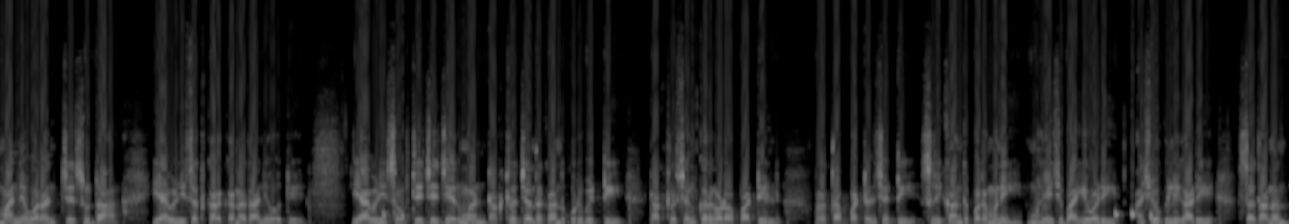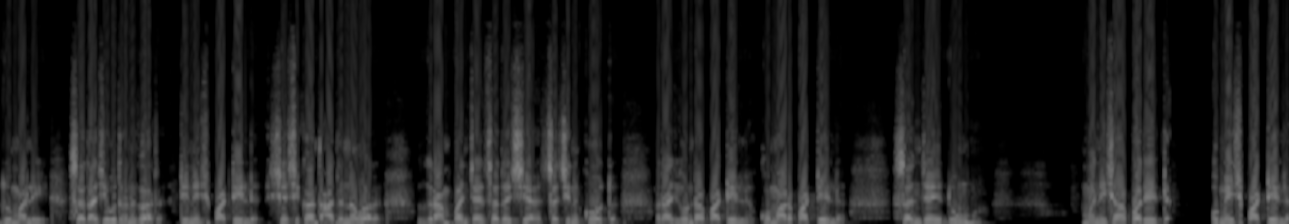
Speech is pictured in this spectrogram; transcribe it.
मान्यवरांचे सुद्धा यावेळी सत्कार करण्यात आले होते. यावेळी संस्थेचे chairman doctor Chandrakant Kurbetti doctor Shankargouda Patil Pratap Patanshetti Shrikant Paramane Mahesh Bagewadi Ashok Ligade Sadanand Dumale Sadashiv Dhangar Dinesh Patil Shashikant Adanwar gram panchayat सदस्य सचिन खोत राजगोंडा पाटील कुमार पाटील संजय धूम मनीषा परेट उमेश पाटील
